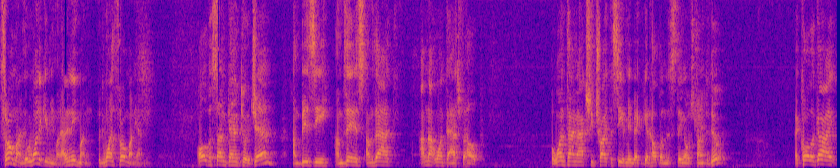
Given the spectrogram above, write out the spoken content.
Throw money. They want to give me money. I didn't need money, but they want to throw money at me. All of a sudden, get into a jam. I'm busy. I'm this. I'm that. I'm not one to ask for help. But one time I actually tried to see if maybe I could get help on this thing I was trying to do. I call a guy,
